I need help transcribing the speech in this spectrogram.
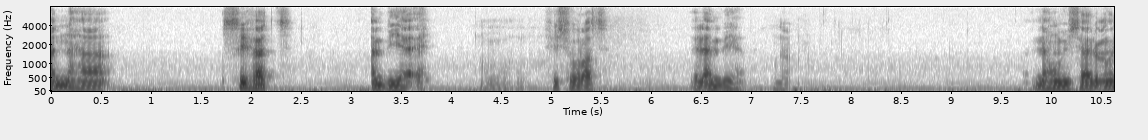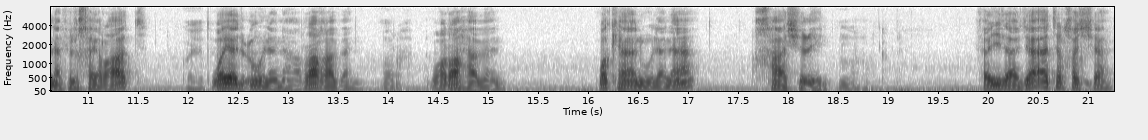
أنها صفة أنبيائه في سورة الأنبياء. نعم. أنهم يسارعون في الخيرات ويدعو ويدعوننا رغبا ورهب. ورهبا وكانوا لنا خاشعين. أكبر فإذا جاءت الخشية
